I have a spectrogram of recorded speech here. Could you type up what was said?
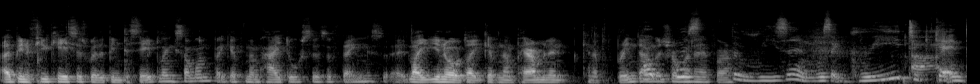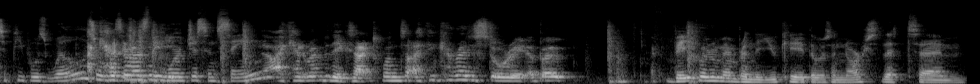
I've been a few cases where they've been disabling someone by giving them high doses of things, uh, like you know, like giving them permanent kind of brain damage what or was whatever. the reason? Was it greed to get into people's wills, or was it because remember they the- were just insane? I can't remember the exact ones. I think I read a story about. I vaguely remember in the UK there was a nurse that um,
